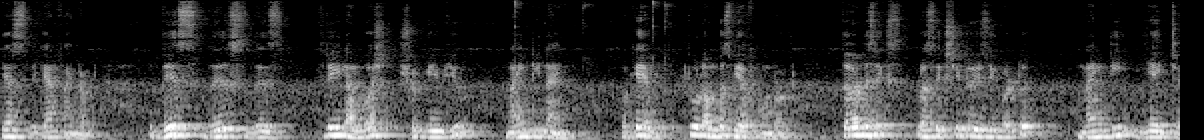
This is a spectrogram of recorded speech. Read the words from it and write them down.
Yes, we can find out. This, this, this. Three numbers should give you 99. Okay, two numbers we have found out. 36 plus 62 is equal to 98.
